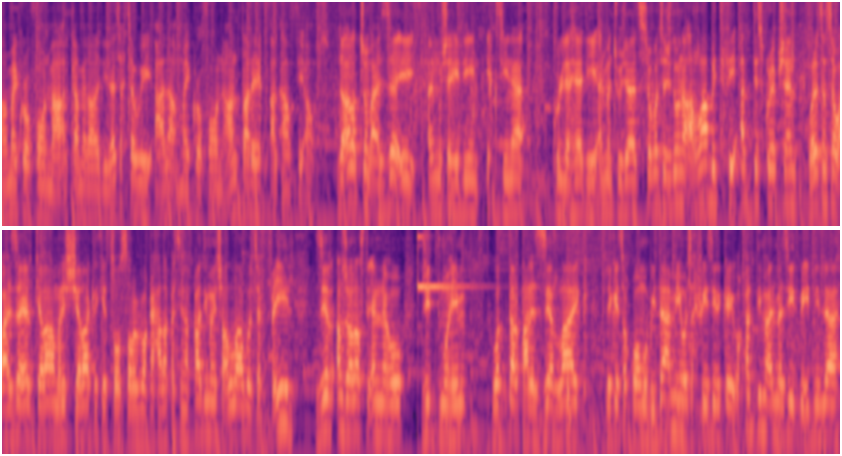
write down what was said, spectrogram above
الميكروفون مع الكاميرا التي لا تحتوي على ميكروفون عن طريق the out. إذا أردتم أعزائي المشاهدين اقتناء كل هذه المنتوجات سوف تجدون الرابط في ال description. ولا تنسوا أعزائي الكرام الاشتراك لكي توصلوا بباقي حلقتنا القادمة إن شاء الله وتفعيل زر الجرس لأنه جد مهم والضغط على الزر like لكي تقوموا بدعمي وتحفيزي لكي أقدم المزيد بإذن الله.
